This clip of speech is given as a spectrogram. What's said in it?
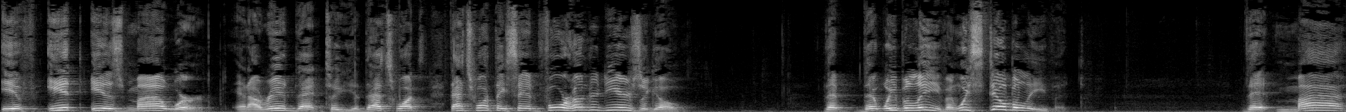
If it is my work, and I read that to you, that's what, that's what they said 400 years ago that, that we believe, and we still believe it. That my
